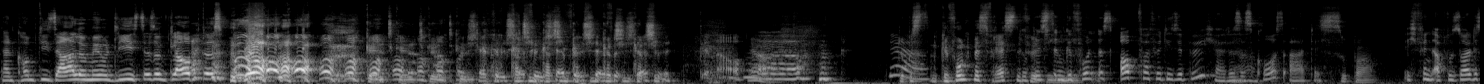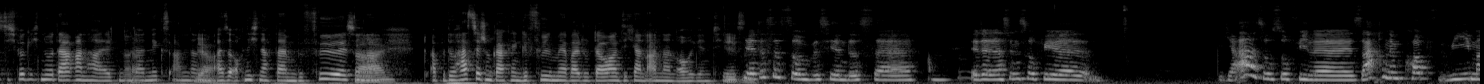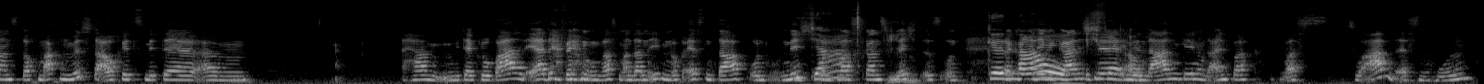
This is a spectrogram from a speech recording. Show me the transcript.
Dann kommt die Salome und liest es und glaubt es. Geld, Geld, Geld, Geld. Scheffel, Scheffel, katsching, katsching. Scheffel. Genau. Ja. Ja. Du bist ein gefundenes Fressen Du für bist die. ein gefundenes Opfer für diese Bücher. Das ist großartig. Super. Ich finde auch, du solltest dich wirklich nur daran halten oder nichts anderem. Ja. Also auch nicht nach deinem Gefühl, sondern. Nein. Aber du hast ja schon gar kein Gefühl mehr, weil du dauernd dich an anderen orientierst. Ja, das ist so ein bisschen das, äh, Mhm. das sind so viele, ja, so, so viele Sachen im Kopf, wie man es doch machen müsste, auch jetzt mit der, ähm, mit der globalen Erderwärmung, was man dann eben noch essen darf und nicht Ja. und was ganz Eben. schlecht ist und Genau. da kann man irgendwie gar nicht ich mehr in den. Laden gehen und einfach was zu Abendessen holen.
